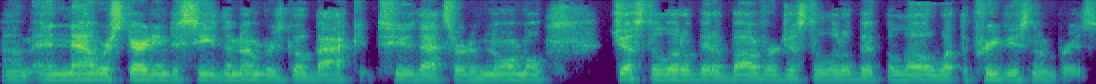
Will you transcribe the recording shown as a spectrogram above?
Um, and now we're starting to see the numbers go back to that sort of normal, just a little bit above or just a little bit below what the previous number is.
